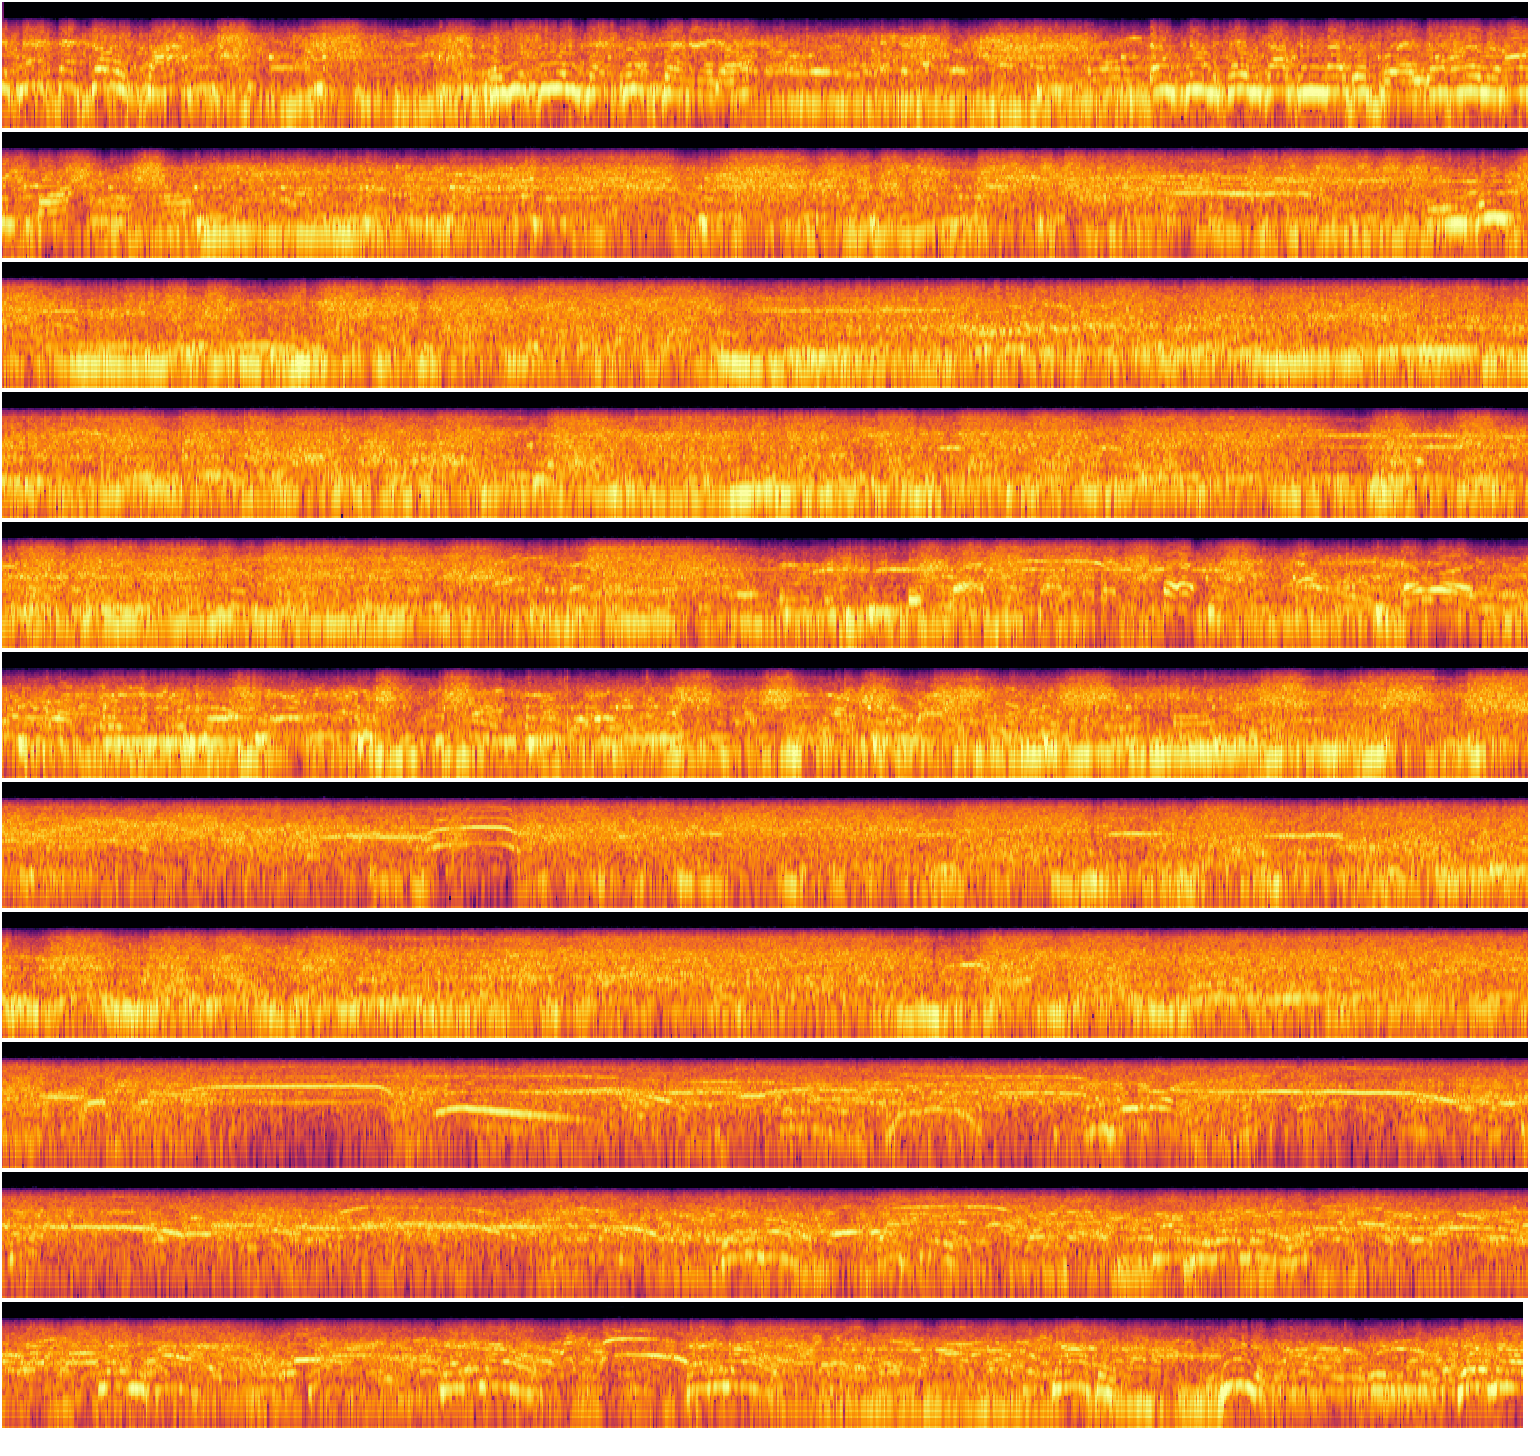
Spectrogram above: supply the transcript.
you pass that double spot. We just lose that front generator. Don't jump the tables out from the this way. Don't run over the horn still. Orange belt. that was. Out. Cut him out. Stop it. Beautiful. What about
